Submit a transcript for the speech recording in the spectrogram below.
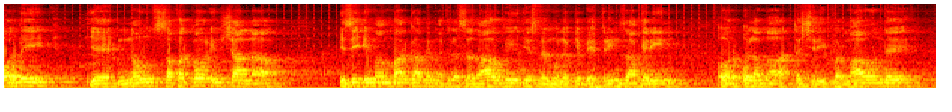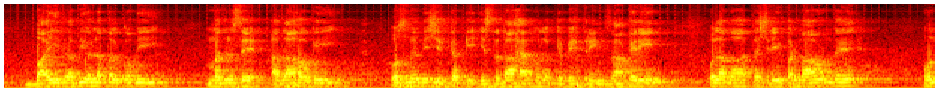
और भी ये नौ सफ़र को इन इसी इमाम बारगाह में मजलस सजा होगी, जिसमें मुल्क के बेहतरीन जाकरीन और तशरीफ़ फरमा होंगे। बाई रबी अव्वल को भी मजलस अदा होगी। उसमें भी शिरकत की इस्तः है मुल्क के बेहतरीन जाकरीन तशरीफ़ फरमा होंगे। हूँ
